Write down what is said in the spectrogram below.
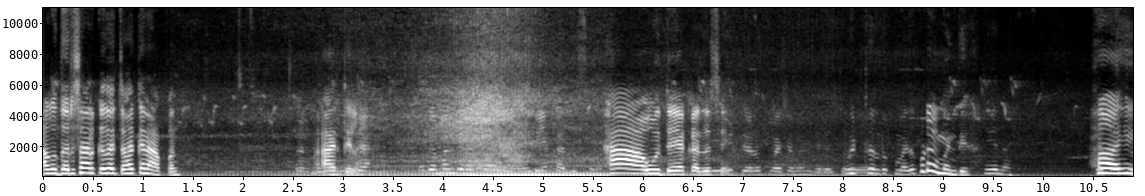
अगोदर सारखं जायचं होतं ना आपण? आरतीला. आहे. हा उद्या एकादश आहे. विठ्ठल रुक्माचं कुठे आहे मंदिर? हे ना. हा ही.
